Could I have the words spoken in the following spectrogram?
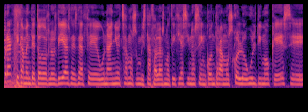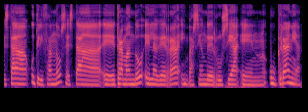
Prácticamente todos los días desde hace un año echamos un vistazo a las noticias y nos encontramos con lo último que se está utilizando, se está eh, tramando en la guerra invasión de Rusia en Ucrania.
